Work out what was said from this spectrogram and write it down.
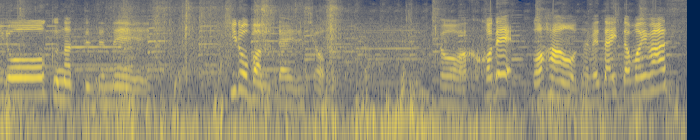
広くなっててね広場みたいでしょ。今日はここでご飯を食べたいと思います。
